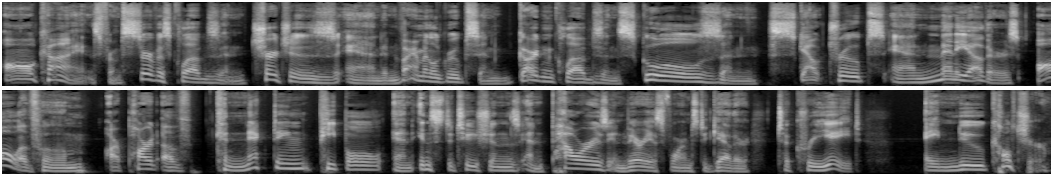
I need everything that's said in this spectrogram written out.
all kinds from service clubs and churches and environmental groups and garden clubs and schools and scout troops and many others, all of whom are part of connecting people and institutions and powers in various forms together to create a new culture.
